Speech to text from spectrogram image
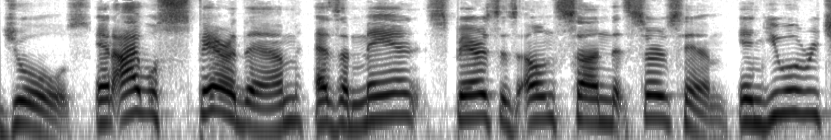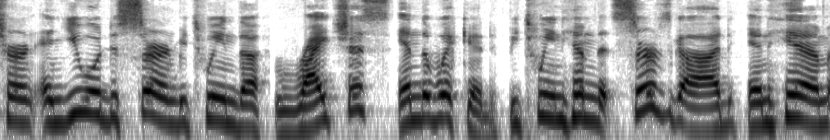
jewels. And I will spare them as a man spares his own son that serves him. And you will return and you will discern between the righteous and the wicked, between him that serves God and him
